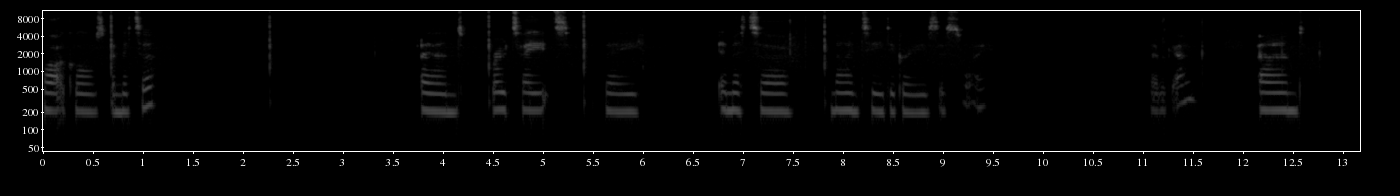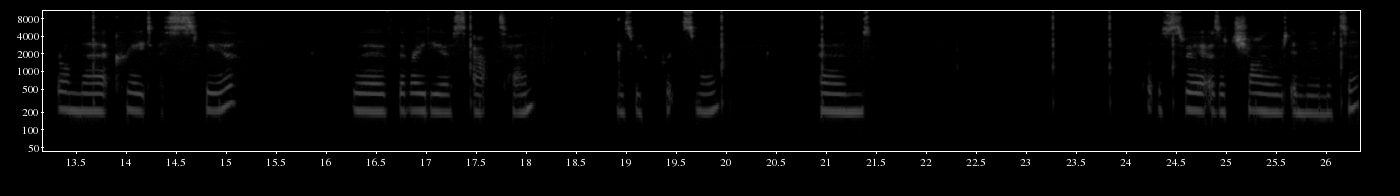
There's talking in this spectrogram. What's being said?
Particles Emitter and rotate the emitter 90 degrees this way. There we go. And from there, create a sphere with the radius at 10. Needs to be pretty small. And sphere as a child in the emitter.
